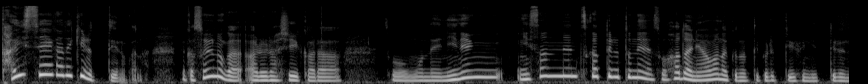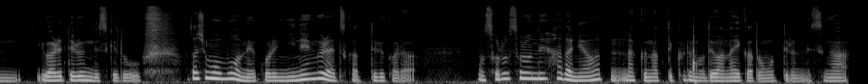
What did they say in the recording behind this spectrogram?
耐性ができるっていうのかな。なんかそういうのがあるらしいからそうもうね2年23年使ってるとねそう肌に合わなくなってくるっていう風に言ってるん言われてるんですけど私ももうねこれ2年ぐらい使ってるからもうそろそろね肌に合わなくなってくるのではないかと思ってるんですが、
